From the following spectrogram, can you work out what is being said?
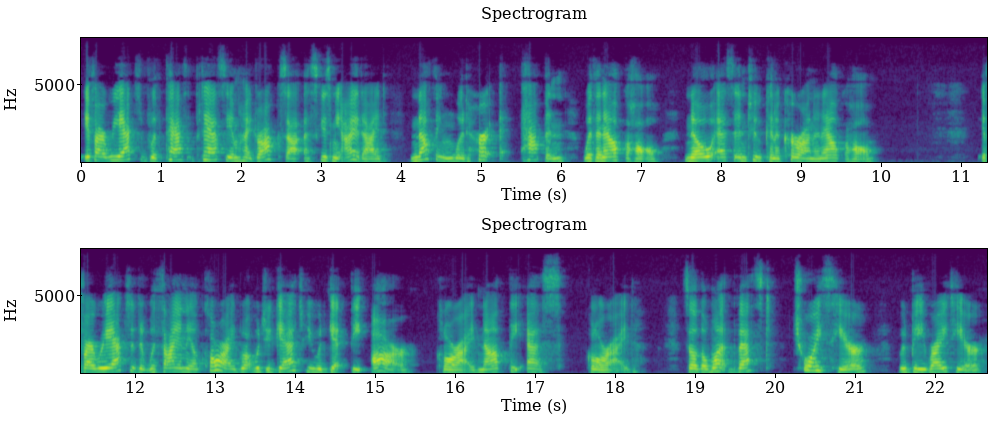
If I reacted with potassium hydroxide, excuse me, iodide, nothing would hurt, happen with an alcohol. No SN2 can occur on an alcohol. If I reacted it with thionyl chloride, what would you get? You would get the R chloride, not the S chloride. So the one, best choice here would be right here.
